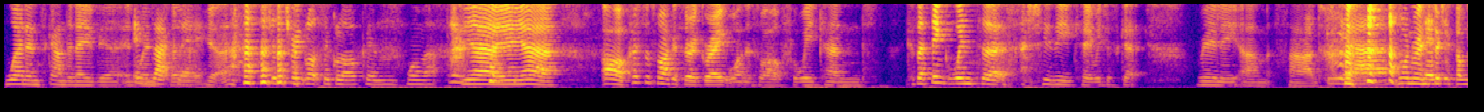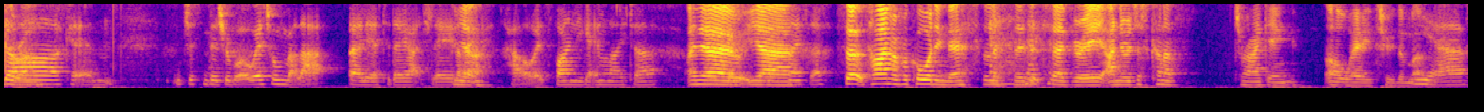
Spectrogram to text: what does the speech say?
When in Scandinavia in Exactly. winter. Yeah. just drink lots of glog and warm up. yeah, yeah, yeah. Oh, Christmas markets are a great one as well for weekend because I think winter, especially in the UK, we just get really um, sad Yeah, when winter it's just comes around. dark and just miserable. We were talking about that earlier today, actually. Like Yeah. how it's finally getting lighter. I know, so yeah. much nicer. So at the time of recording this for the listeners, it's February, and you're just kind of dragging our way through the month. Yeah.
